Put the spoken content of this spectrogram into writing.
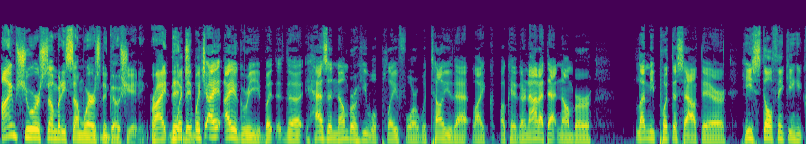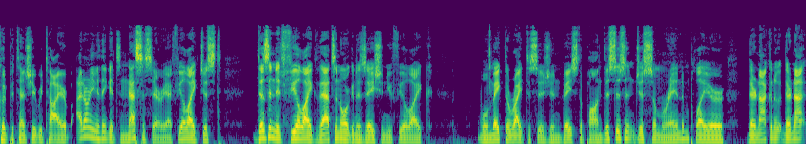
I'm sure somebody somewhere is negotiating, right? That- which that- which I, I agree, but the has a number he will play for would tell you that like okay they're not at that number. Let me put this out there. He's still thinking he could potentially retire. I don't even think it's necessary. I feel like just doesn't it feel like that's an organization you feel like will make the right decision based upon this isn't just some random player. They're not going to they're not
